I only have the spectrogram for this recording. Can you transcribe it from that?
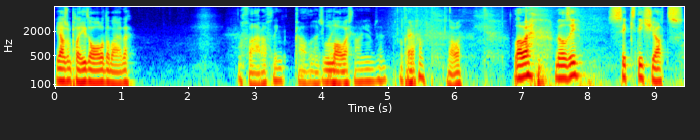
He hasn't played all of them either. Not far off, I think Calvert-Lewin's Lower. most of our games in. Okay. okay. lower. Lower, Millsy. 60 shots,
